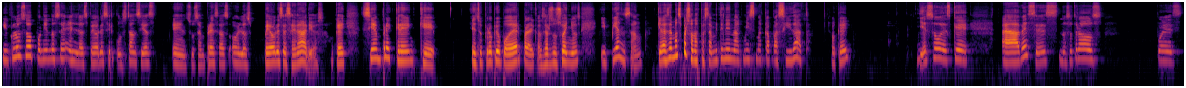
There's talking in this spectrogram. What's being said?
incluso poniéndose en las peores circunstancias en sus empresas o en los peores escenarios, ¿ok? Siempre creen que en su propio poder para alcanzar sus sueños y piensan que las demás personas pues también tienen la misma capacidad, ¿ok? Y eso es que a veces nosotros pues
